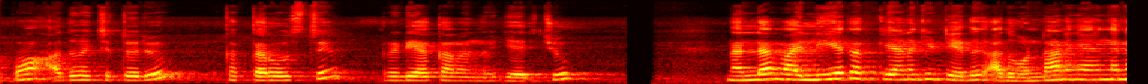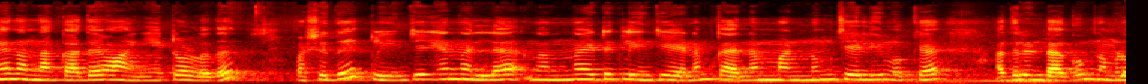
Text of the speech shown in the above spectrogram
അപ്പോൾ അത് വെച്ചിട്ടൊരു കക്ക റോസ്റ്റ് റെഡിയാക്കാമെന്ന് വിചാരിച്ചു. നല്ല വലിയ കക്കയാണ് കിട്ടിയത്. അതുകൊണ്ടാണ് ഞാൻ ഇങ്ങനെ നന്നാക്കാതെ വാങ്ങിയിട്ടുള്ളത്. പക്ഷെ ഇത് ക്ലീൻ ചെയ്യാൻ നല്ല നന്നായിട്ട് ക്ലീൻ ചെയ്യണം. കാരണം മണ്ണും ചെളിയും ഒക്കെ അതിലുണ്ടാകും. നമ്മൾ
